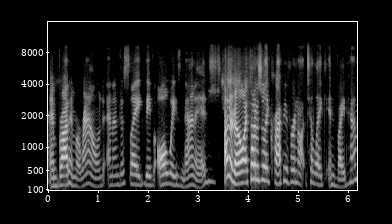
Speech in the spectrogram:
and brought him around. And I'm just like, they've always managed. I don't know. I thought it was really crappy of her not to like invite him.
